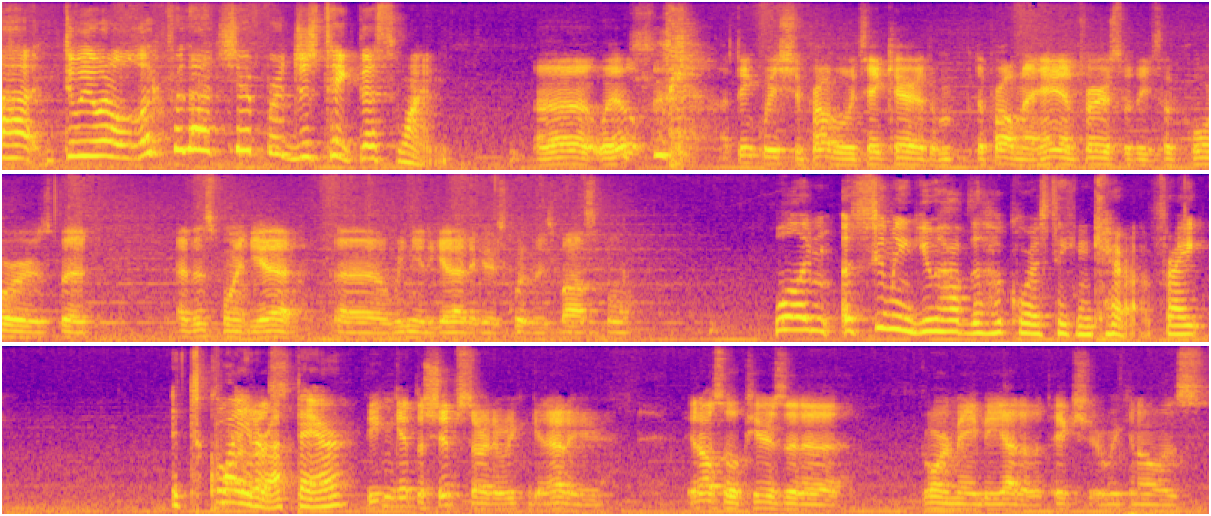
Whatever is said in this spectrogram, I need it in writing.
Uh, do we want to look for that ship or just take this one? Uh, well, I think we should probably take care of the, the problem at hand first with these hook horrors, but at this point, yeah, uh, we need to get out of here as quickly as possible. Well, I'm assuming you have the hook horrors taken care of, right? It's quieter less. up there. If you can get the ship started, we can get out of here. It also appears that uh, Gorn may be out of the picture. We can always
